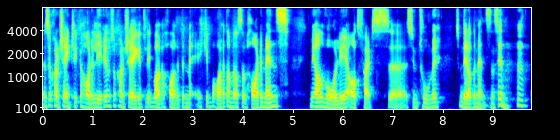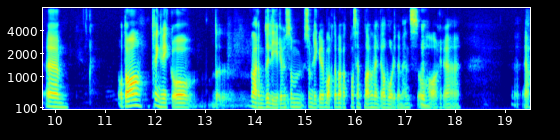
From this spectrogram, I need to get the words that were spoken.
men som kanskje egentlig ikke har delirium, som kanskje egentlig bare har ikke bare da, men altså har demens med alvorlige atferdssymptomer som del av demensen sin. Mm. Um, og da trenger vi ikke å være noe delirium som, som ligger bak. Det er bare at pasienten har en veldig alvorlig demens og mm. har uh, ja.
